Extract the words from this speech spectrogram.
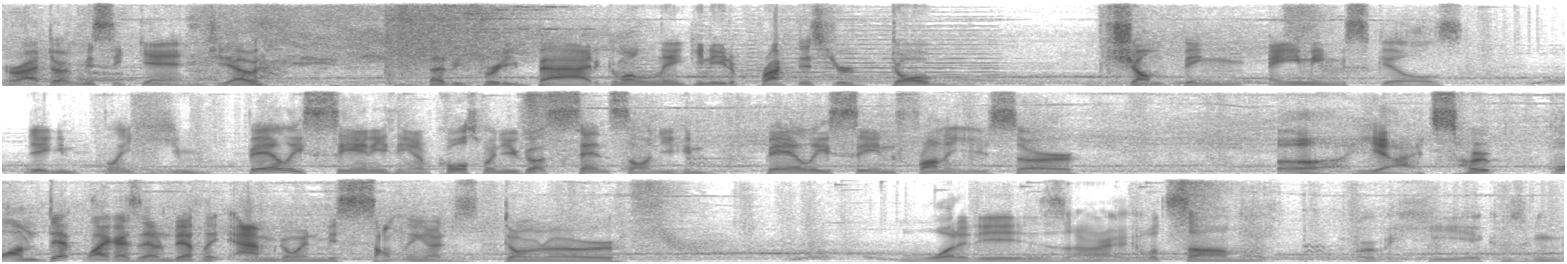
Alright, don't miss again. Gee, that would, that'd be pretty bad. Come on, Link, you need to practice your dog jumping, aiming skills. Yeah, you can, like, you can barely see anything. Of course, when you've got sense on, you can barely see in front of you, so... Ugh, yeah, I just hope... Well, I'm de like I said, I'm definitely am going to miss something. I just don't know what it is. Alright, what's, um, over here? Because we can...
